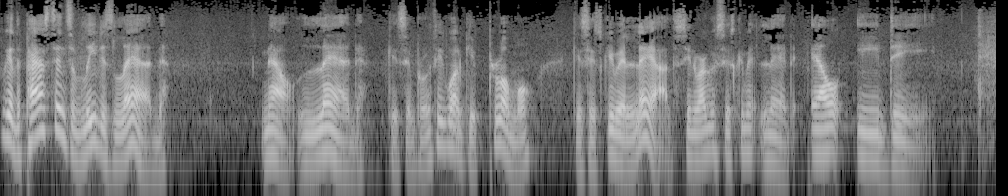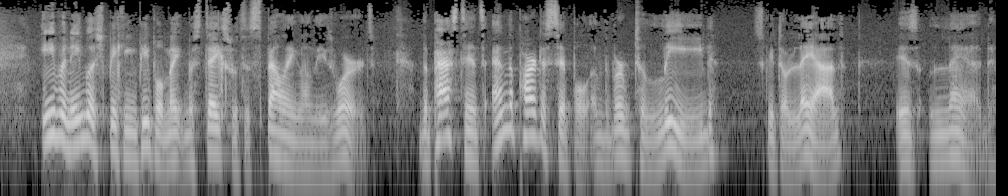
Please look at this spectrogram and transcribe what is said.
Okay, the past tense of lead is led. Now, led, que se pronuncia igual que plomo, que se escribe lead, sin embargo se escribe led, L-E-D. Even English-speaking people make mistakes with the spelling on these words. The past tense and the participle of the verb to lead, escrito lead, is led,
